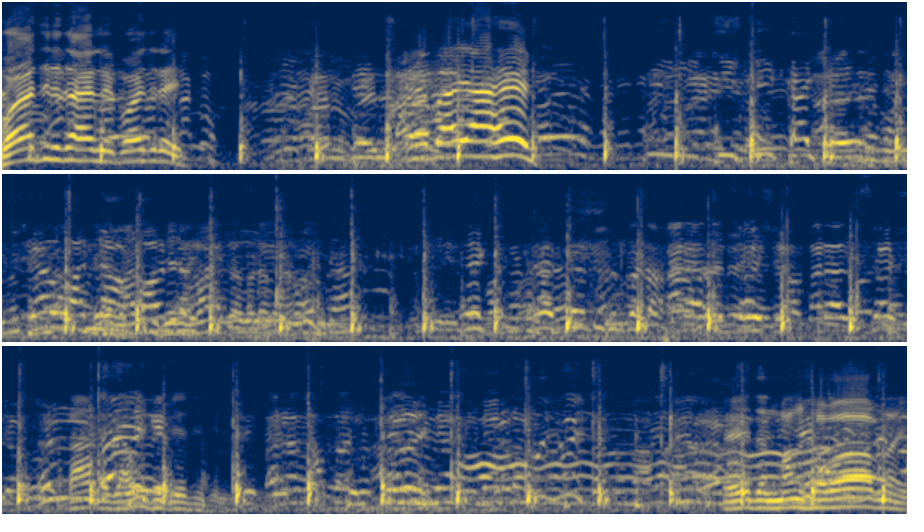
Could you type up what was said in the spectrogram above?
বয়া দিলে তাহলে বয়া দিলে ভাই আহেন। এই দেন মানুষ অভাব নাই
